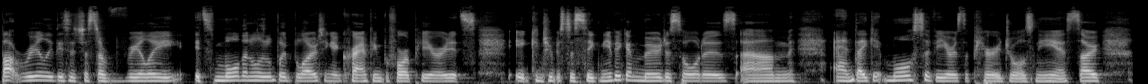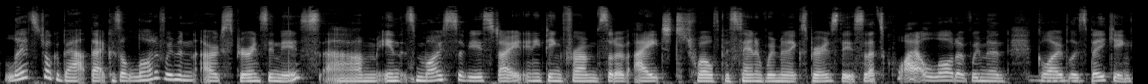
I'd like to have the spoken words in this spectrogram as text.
But really, this is just a really, it's more than a little bit bloating and cramping before a period. It's, it contributes to significant mood disorders. Um, and they get more severe as the period draws near. So let's talk about that because a lot lot of women are experiencing this um, in its most severe state. Anything from sort of eight to twelve percent of women experience this, so that's quite a lot of women globally speaking.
